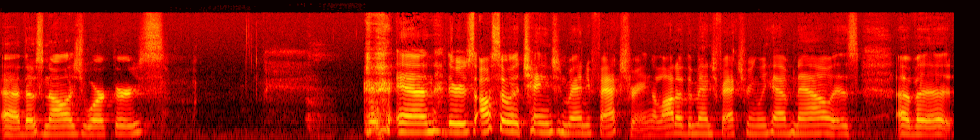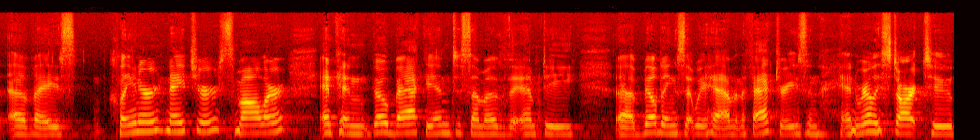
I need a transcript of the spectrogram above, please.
uh, those knowledge workers. and there's also a change in manufacturing. A lot of the manufacturing we have now is of a, of a cleaner nature, smaller, and can go back into some of the empty uh, buildings that we have in the factories and, and really start to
